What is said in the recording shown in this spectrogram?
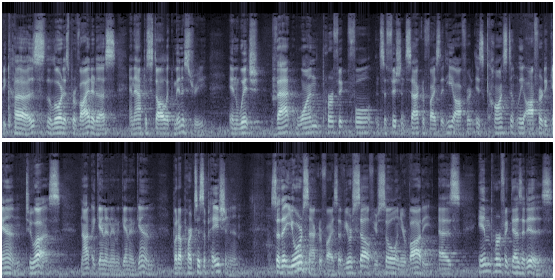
Because the Lord has provided us an apostolic ministry in which that one perfect, full, and sufficient sacrifice that He offered is constantly offered again to us, not again and again and again, but a participation in so that your sacrifice of yourself, your soul, and your body, as imperfect as it is,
